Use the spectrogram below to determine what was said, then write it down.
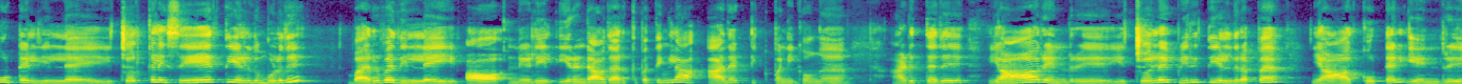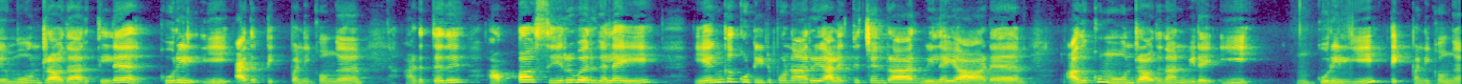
கூட்டல் இல்லை. இச்சொற்களை சேர்த்து எழுதும் பொழுது வருவதில்லை. ஆ நெடில் இரண்டாவதாக இருக்குது பார்த்தீங்களா அதை டிக் பண்ணிக்கோங்க. அடுத்தது யார் என்று? இச்சொல்லை பிரித்து எழுதுகிறப்ப யார் கூட்டல் என்று? மூன்றாவதாக இருக்குல்ல? குறில் இ. அதை டிக் பண்ணிக்கோங்க. அடுத்தது அப்பா சிறுவர்களை எங்கே கூட்டிகிட்டு போனார்? அழைத்து சென்றார் விளையாட. அதுக்கும் மூன்றாவது தான் விடை. இ. குறில் இ. டிக் பண்ணிக்கோங்க.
